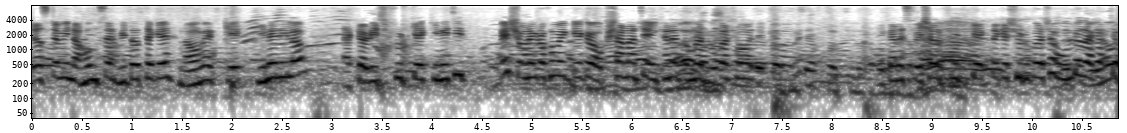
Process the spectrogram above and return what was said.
জাস্ট আমি নাহুমসের ভিতর থেকে নাহুমের কেক কিনে নিলাম। একটা রিচ ফ্রুট কেক কিনেছি। বেশ অনেক রকমের কেকের অপশন আছে। এখানে তোমরা ঢোকার সময় দেখতে পাবে। এখানে স্পেশাল ফ্রুট কেক থেকে শুরু করে সব উল্টো দেখাচ্ছে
